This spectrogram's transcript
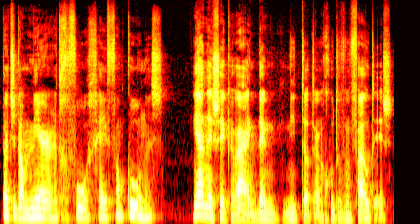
Dat je dan meer het gevoel geeft van coolness. Ja, nee, zeker waar. Ik denk niet dat er een goed of een fout is.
